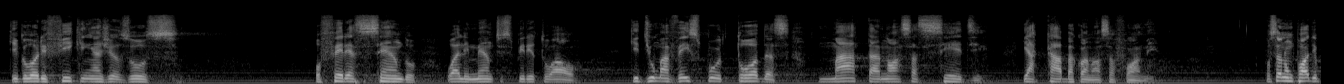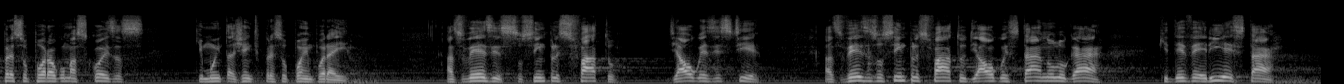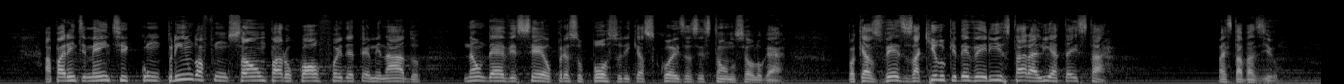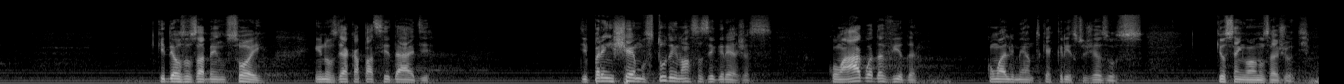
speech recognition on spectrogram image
que glorifiquem a Jesus, oferecendo o alimento espiritual que de uma vez por todas mata a nossa sede e acaba com a nossa fome. Você não pode pressupor algumas coisas que muita gente pressupõe por aí. Às vezes, o simples fato de algo existir, às vezes, o simples fato de algo estar no lugar que deveria estar, aparentemente cumprindo a função para o qual foi determinado, não deve ser o pressuposto de que as coisas estão no seu lugar. Porque às vezes aquilo que deveria estar ali até está, mas está vazio. Que Deus os abençoe e nos dê a capacidade de preenchermos tudo em nossas igrejas com a água da vida, com o alimento que é Cristo Jesus. Que o Senhor nos ajude.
